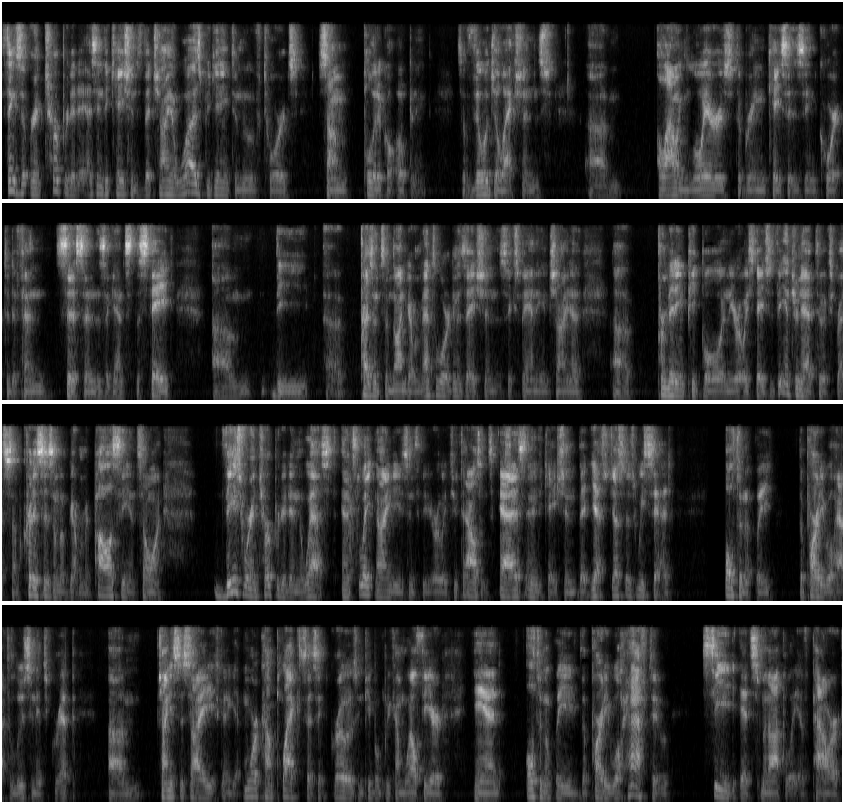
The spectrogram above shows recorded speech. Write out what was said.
things that were interpreted as indications that China was beginning to move towards some political opening. So village elections, um, allowing lawyers to bring cases in court to defend citizens against the state, um, the uh, presence of non-governmental organizations expanding in China, uh, permitting people in the early stages of the internet to express some criticism of government policy and so on. These were interpreted in the West and its late 90s into the early 2000s as an indication that, yes, just as we said, ultimately the party will have to loosen its grip. Um, Chinese society is going to get more complex as it grows and people become wealthier. And ultimately, the party will have to cede its monopoly of power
